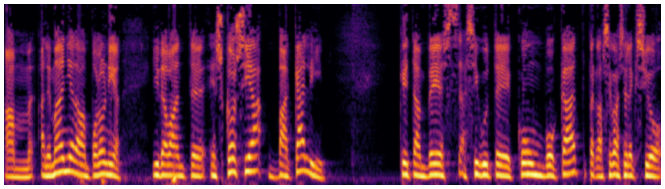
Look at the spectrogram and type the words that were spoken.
amb Alemanya, davant Polònia i davant eh, Escòcia, Bacali que també ha sigut eh, convocat per la seva selecció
